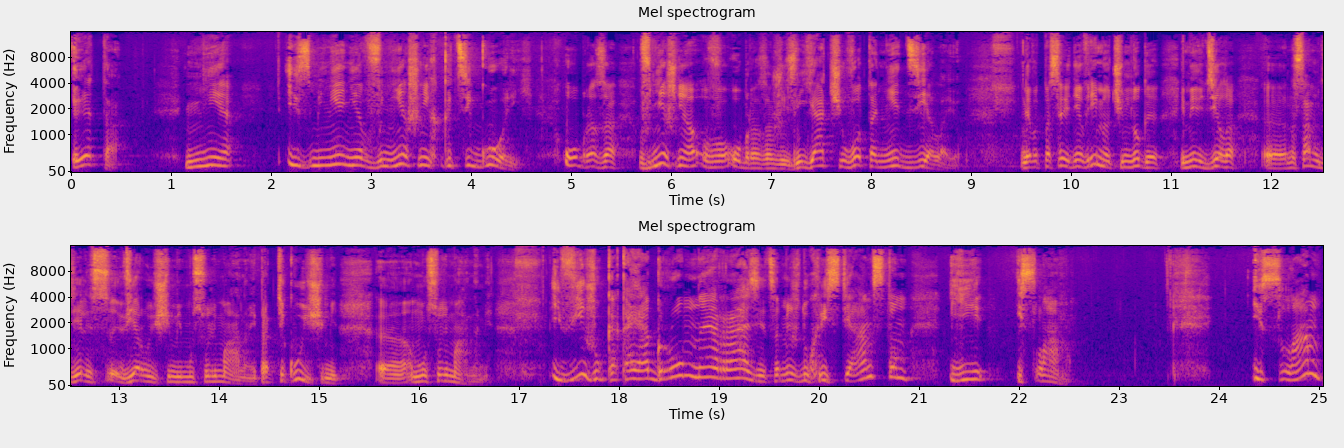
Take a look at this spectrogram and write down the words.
это не изменение внешних категорий, образа, внешнего образа жизни. Я чего-то не делаю. Я вот в последнее время очень много имею дело, э, на самом деле, с верующими мусульманами, практикующими э, мусульманами. И вижу, какая огромная разница между христианством и исламом. Ислам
